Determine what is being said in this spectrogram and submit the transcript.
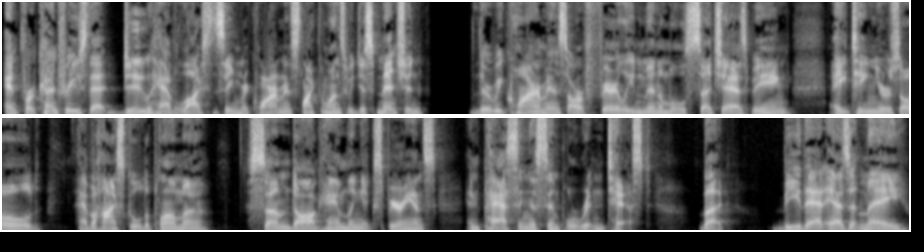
And for countries that do have licensing requirements, like the ones we just mentioned, the requirements are fairly minimal, such as being 18 years old, have a high school diploma, some dog handling experience, and passing a simple written test. But be that as it may,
